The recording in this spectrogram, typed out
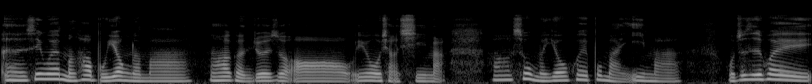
嗯，是因为门号不用了吗？然后他可能就会说，哦，因为我想吸嘛。啊，是我们优惠不满意吗？我就是会，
